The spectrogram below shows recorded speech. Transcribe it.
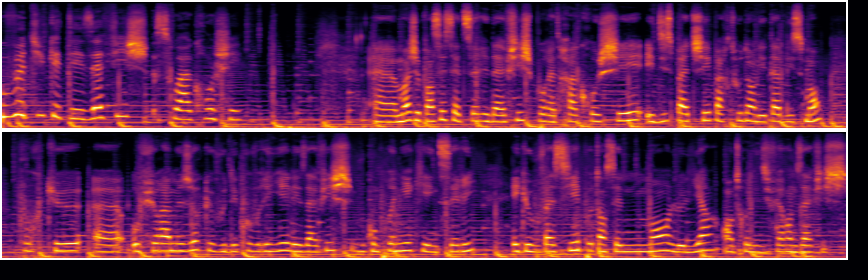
Où veux-tu que tes affiches soient accrochées? Euh, moi, j'ai pensé cette série d'affiches pour être accrochées et dispatchées partout dans l'établissement pour que, euh, au fur et à mesure que vous découvriez les affiches, vous compreniez qu'il y a une série et que vous fassiez potentiellement le lien entre les différentes affiches.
